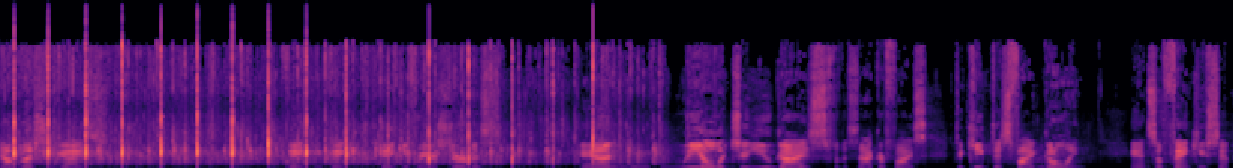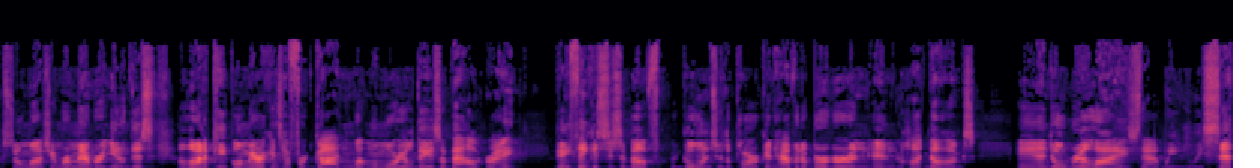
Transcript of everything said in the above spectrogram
God bless you guys. Thank you, thank you, thank you for your service. And we owe it to you guys for the sacrifice to keep this fight going. And so thank you so much. And remember, you know, this a lot of people Americans have forgotten what Memorial Day is about, right? They think it's just about going to the park and having a burger and, and hot dogs and don't realize that we, we set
